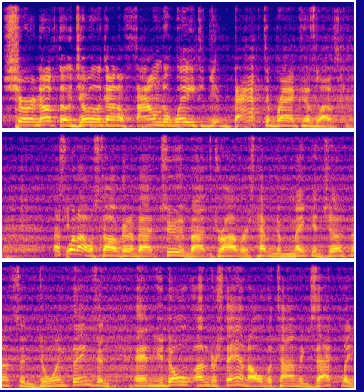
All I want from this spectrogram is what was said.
Sure enough, though, Joey Logano found a way to get back to Brad Keselowski. That's what I was talking about too, about drivers having to make adjustments and doing things, and, and you don't understand all the time exactly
